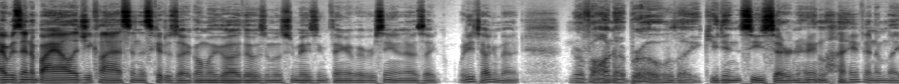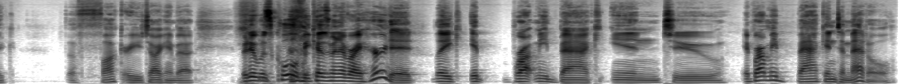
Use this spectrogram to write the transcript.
I was in a biology class, and this kid was like, "Oh my god, that was the most amazing thing I've ever seen," and I was like, "What are you talking about?" Nirvana, bro. Like you didn't see Saturday Night Live, and I'm like, "The fuck are you talking about?" But it was cool because whenever I heard it, like it brought me back into it brought me back into metal.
